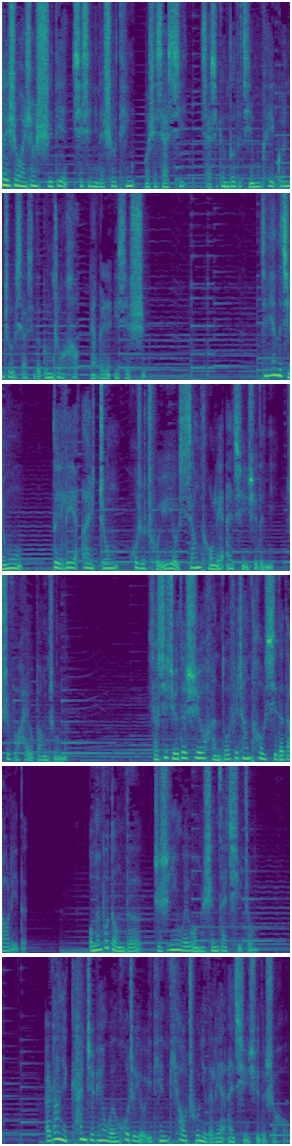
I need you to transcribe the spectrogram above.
这里是晚上十点，谢谢你的收听，我是小溪。小溪更多的节目可以关注小溪的公众号“两个人一些事”。今天的节目对恋爱中或者处于有相同恋爱情绪的你是否还有帮助呢？小溪觉得是有很多非常透析的道理的，我们不懂得，只是因为我们身在其中。而当你看这篇文，或者有一天跳出你的恋爱情绪的时候，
